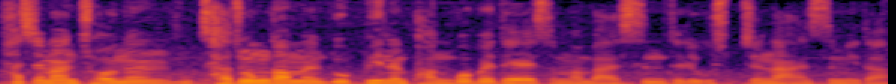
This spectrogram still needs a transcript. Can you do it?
하지만 저는 자존감을 높이는 방법에 대해서만 말씀드리고 싶지는 않습니다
